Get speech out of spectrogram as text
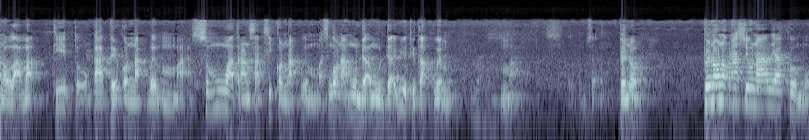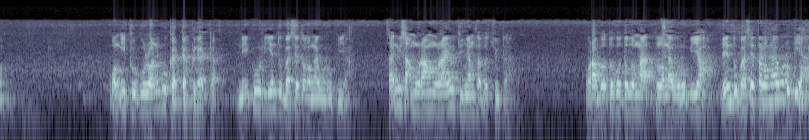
ana ulama dihitung, kabeh kon nakwim emas. Semua transaksi kon nakwim emas. Engko nak muda-muda iki ya ditakwim emas. Beno beno ono rasional agama. Wong ibu kula niku gadah gladak. Niku riyen tumbase 3000 rupiah. Saat ini sak murah-murah itu dinyang 1 juta. Orang buat tuku tolong tolong rupiah, dia itu bahasa tolong ewu rupiah.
